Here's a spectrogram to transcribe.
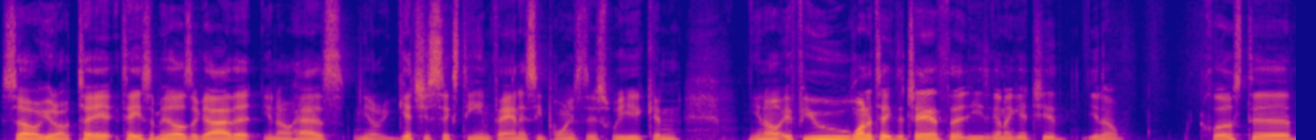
So you know, Tay- Taysom Hill is a guy that you know has you know gets you 16 fantasy points this week, and you know, if you want to take the chance that he's going to get you, you know, close to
